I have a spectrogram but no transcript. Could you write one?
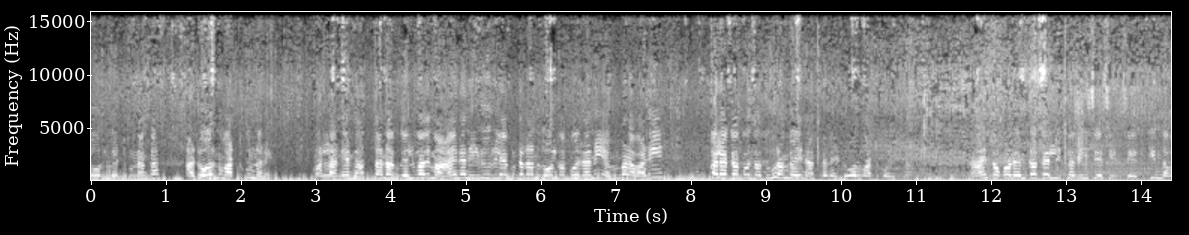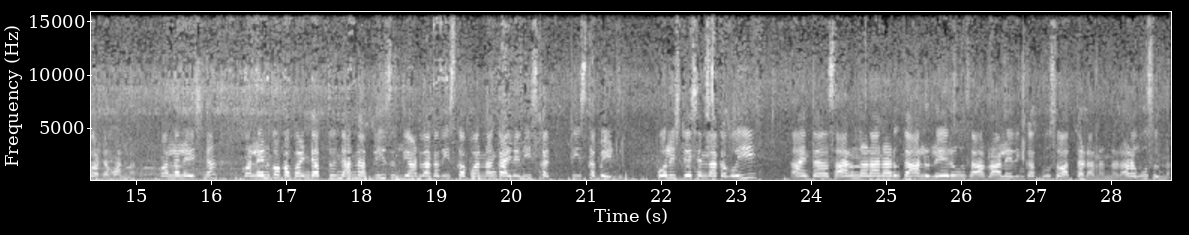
డోర్లు పెట్టుకున్నాక ఆ డోర్ను పట్టుకున్నా నేను. మళ్ళా నేను అత్త నాకు తెలియదు మా ఆయన నిడూరు లేకుండా నన్ను తోలుకపోయారని ఎంబడబడి కుక్క లెక్క కొంత దూరం పోయిన అట్లనే డోర్ పట్టుకొని ఆయనతో కూడా వెనకకెళ్ళి ఇట్లా తీసేసి చేతి కింద పడ్డా మళ్ళా. మళ్ళా లేచిన మళ్ళీ వెనుకొక బండి వస్తుంది అన్న ప్లీజ్ ఆడ దాకా తీసుకపోన్నాక ఆయన తీసుక తీసుకపోయిండు. పోలీస్ స్టేషన్ దాకా పోయి ఆయన సార్ ఉన్నాడా అని అడిగితే వాళ్ళు లేరు సార్ రాలేదు ఇంకా కూసో వస్తాడు అని అన్నారు. ఆడ కూసున్నా.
